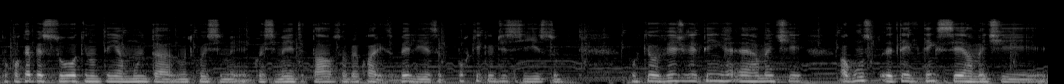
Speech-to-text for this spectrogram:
por qualquer pessoa que não tenha muita, muito conhecimento, conhecimento e tal sobre aquarismo. Beleza, por que, que eu disse isso? Porque eu vejo que ele tem é, realmente alguns. Ele tem, ele tem que ser realmente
